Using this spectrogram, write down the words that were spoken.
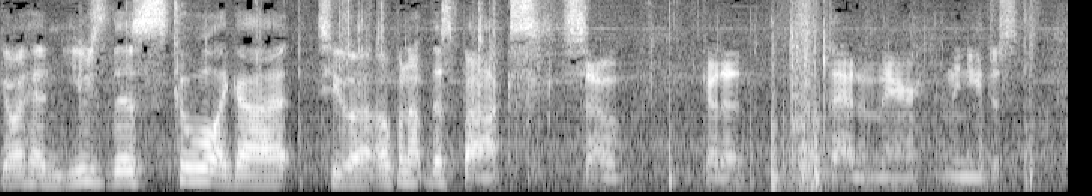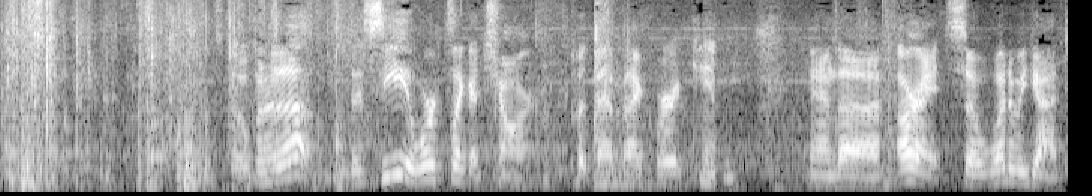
go ahead and use this tool I got to uh, open up this box. So gotta put that in there, and then you just just open it up. See, it worked like a charm. Put that back where it came. And, uh, alright, so what do we got?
